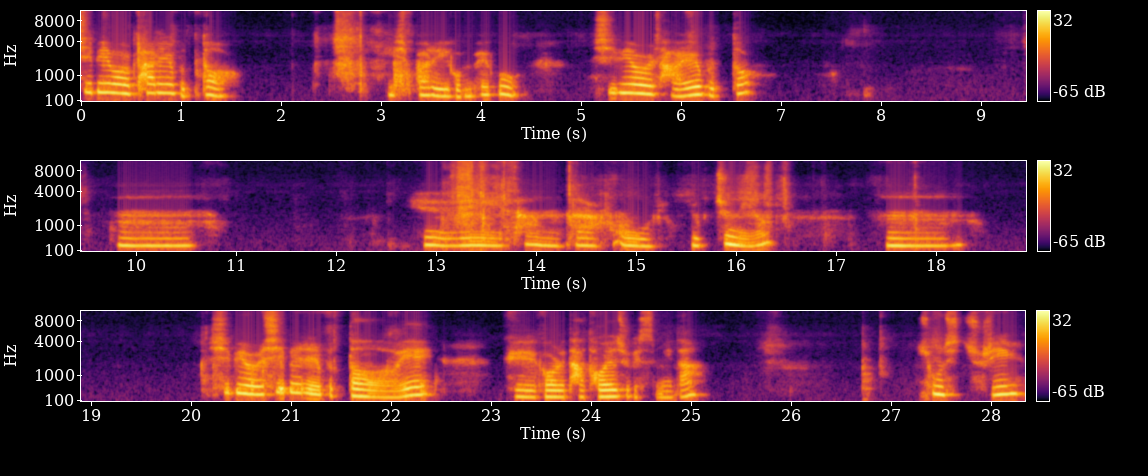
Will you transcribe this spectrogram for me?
12월 8일부터 28일 이건 빼고 12월 4일부터 음, 1, 2, 3, 4, 5, 6, 6주네요. 음, 12월 11일부터의 그거를 다 더해주겠습니다. 총 지출이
